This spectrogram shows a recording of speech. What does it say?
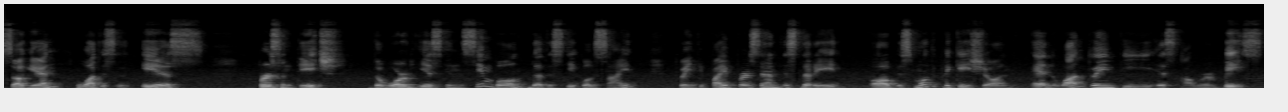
So again, what is, is percentage? The word is in symbol that is equal sign. 25% is the rate of its multiplication and 120 is our base.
